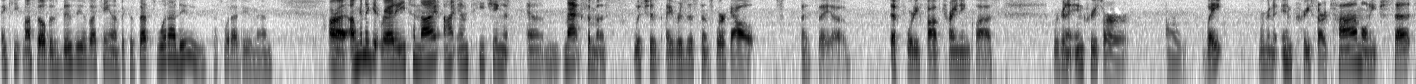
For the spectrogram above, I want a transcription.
and keep myself as busy as I can because that's what I do. That's what I do, man. All right, I'm going to get ready. Tonight I am teaching um, Maximus, which is a resistance workout. It's a uh, F45 training class. We're going to increase our our weight. We're going to increase our time on each set.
